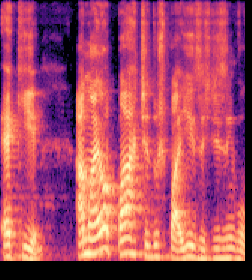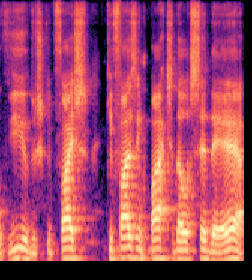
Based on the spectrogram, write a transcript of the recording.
é que a maior parte dos países desenvolvidos que, faz, que fazem parte da OCDE,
